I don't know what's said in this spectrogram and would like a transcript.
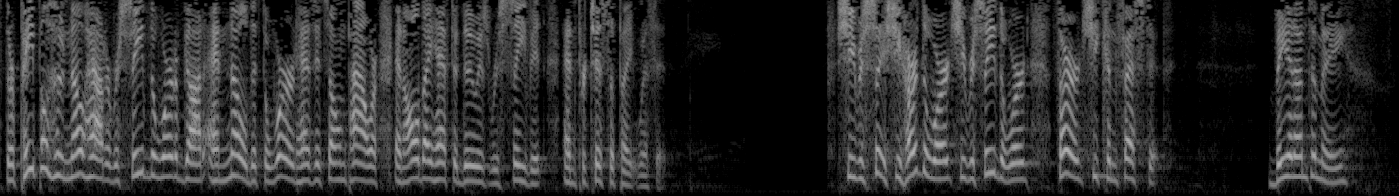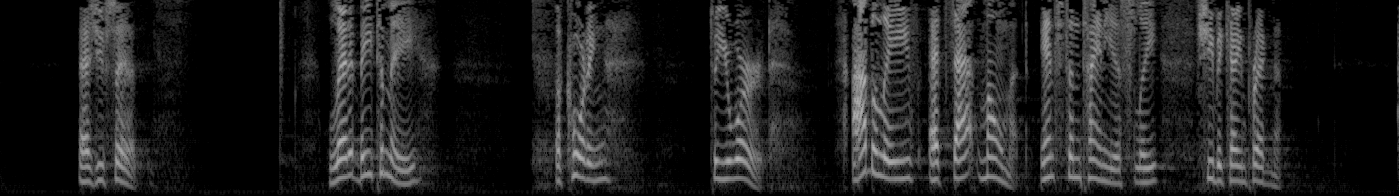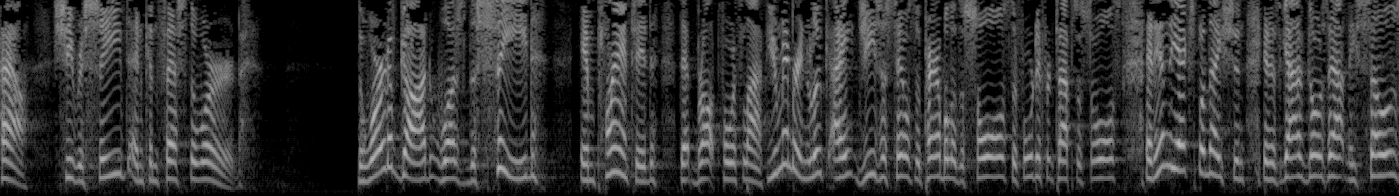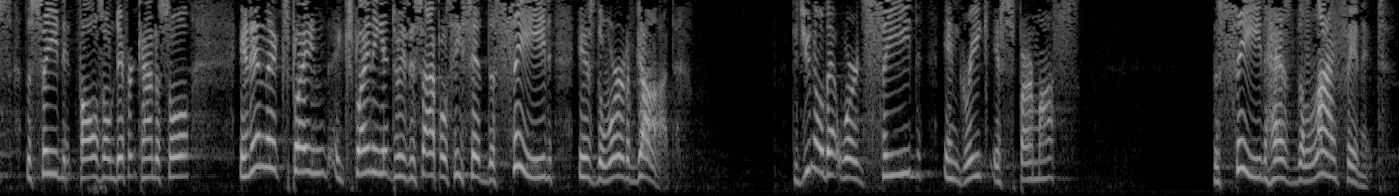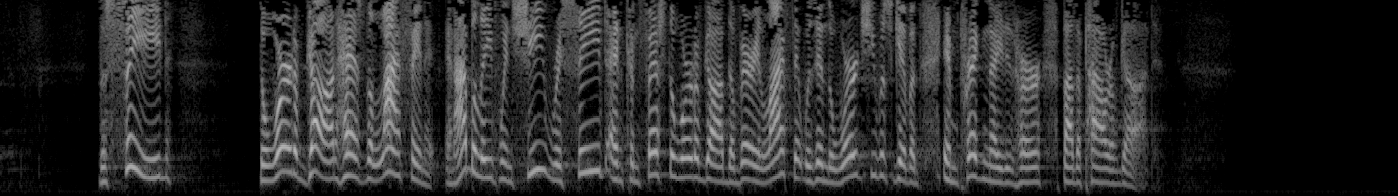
They're people who know how to receive the Word of God and know that the Word has its own power and all they have to do is receive it and participate with it. She, received, she heard the Word, she received the Word. Third, she confessed it. Be it unto me as you've said. Let it be to me according to your word. I believe at that moment, instantaneously, she became pregnant. How? She received and confessed the word. The word of God was the seed implanted that brought forth life. You remember in Luke 8, Jesus tells the parable of the soils, the four different types of soils. And in the explanation, and this guy goes out and he sows the seed and it falls on different kind of soil. And in the explain, explaining it to his disciples, he said the seed is the Word of God. Did you know that word seed in Greek is spermos? The seed has the life in it. The seed, the Word of God, has the life in it. And I believe when she received and confessed the Word of God, the very life that was in the Word she was given impregnated her by the power of God.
